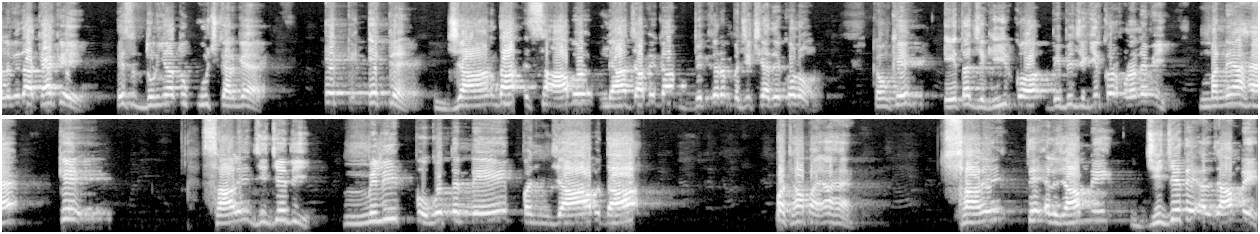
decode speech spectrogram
ਅਲਵਿਦਾ ਕਹਿ ਕੇ ਇਸ ਦੁਨੀਆ ਤੋਂ ਕੂਚ ਕਰ ਗਏ। ਇੱਕ ਇੱਕ ਜਾਨ ਦਾ ਹਿਸਾਬ ਲਿਆ ਜਾਵੇਗਾ ਬਿਕਰਮ ਮਜੀਠੀਆ ਦੇ ਕੋਲੋਂ। ਕਿਉਂਕਿ ਇਹ ਤਾਂ ਜਗੀਰ ਕੌਰ, ਬੀਬੀ ਜਗੀਰ ਕੌਰ ਉਹਨਾਂ ਨੇ ਵੀ ਮੰਨਿਆ ਹੈ ਕਿ ਸਾਲੇ ਜੀਜੇ ਦੀ ਮਿਲੀ ਭੁਗਤ ਨੇ ਪੰਜਾਬ ਦਾ ਪੱਠਾ ਪਾਇਆ ਹੈ। ਸਾਰੇ ਤੇ ਇਲਜ਼ਾਮ ਨੇ, ਜੀਜੇ ਤੇ ਇਲਜ਼ਾਮ ਨੇ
